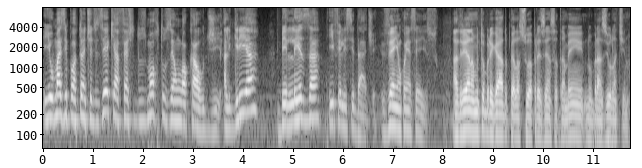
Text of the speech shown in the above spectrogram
E o mais importante é dizer que a Festa dos Mortos é um local de alegria, beleza e felicidade. Venham conhecer isso. Adriana, muito obrigado pela sua presença também no Brasil Latino.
